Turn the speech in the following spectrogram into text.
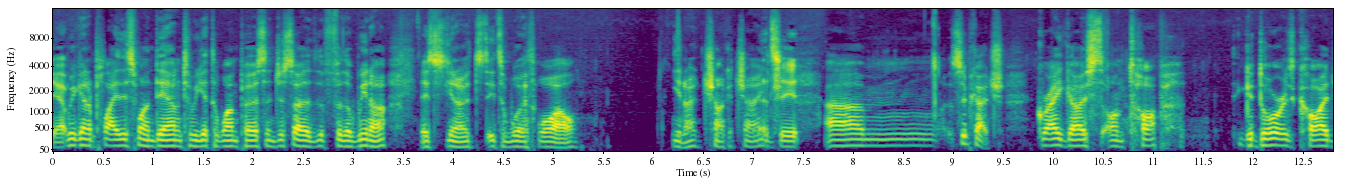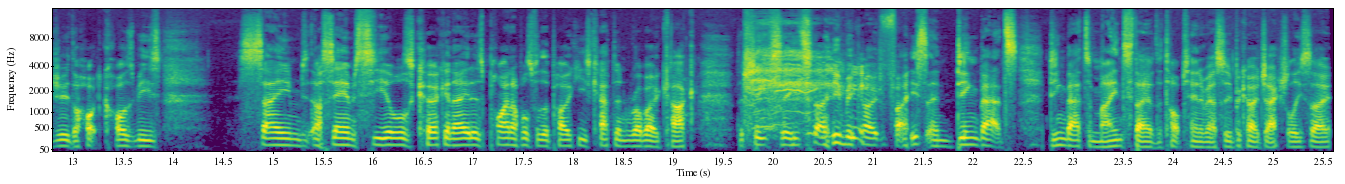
Yep. We're going to play this one down until we get to one person, just so that for the winner, it's you know it's it's worthwhile. You know, chunk of change. That's it. Um, Supercoach, Grey Ghosts on top, Ghidorah's Kaiju, the Hot Cosbys, same uh, Sam Seals, Kirkinators, Pineapples for the Pokies, Captain Robbo Cuck, the Sheep Seeds, McCoat Face, and Dingbats. Dingbats a mainstay of the top 10 of our Supercoach, actually, so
